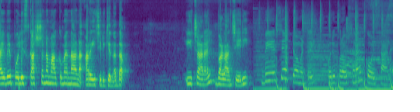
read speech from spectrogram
ഹൈവേ പോലീസ് കർശനമാക്കുമെന്നാണ് അറിയിച്ചിരിക്കുന്നത്. ഈ channel Valanchery. B S C ഒരു പ്രൊഫഷണൽ കോഴ്സാണ്.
